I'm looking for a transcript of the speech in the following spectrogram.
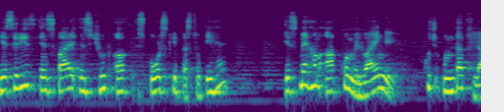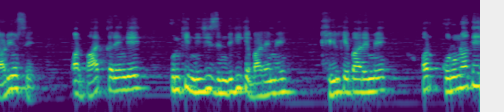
ये series inspire institute of sports की प्रस्तुति है। इसमें हम आपको मिलवाएँगे कुछ उम्दा खिलाड़ियों से और बात करेंगे उनकी निजी ज़िंदगी के बारे में, खेल के बारे में और कोरोना के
